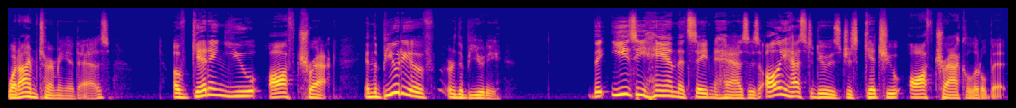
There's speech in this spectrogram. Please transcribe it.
what I'm terming it as, of getting you off track. And the beauty of, or the beauty, the easy hand that Satan has is all he has to do is just get you off track a little bit.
